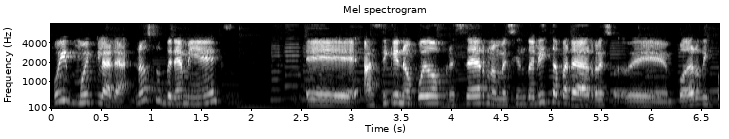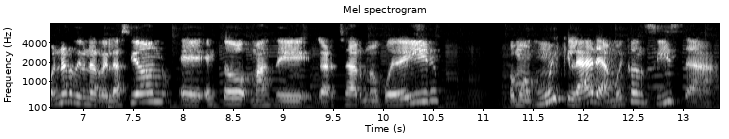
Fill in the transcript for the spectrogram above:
fui muy clara. No superé a mi ex, eh, así que no puedo ofrecer, no me siento lista para eh, poder disponer de una relación. Eh, esto más de garchar no puede ir. Como muy clara, muy concisa.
